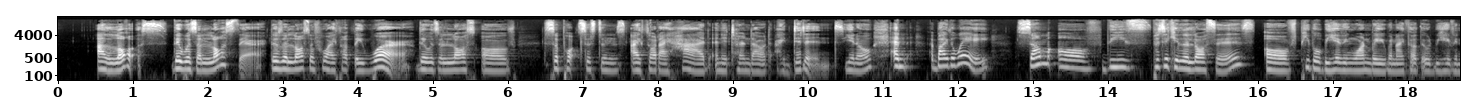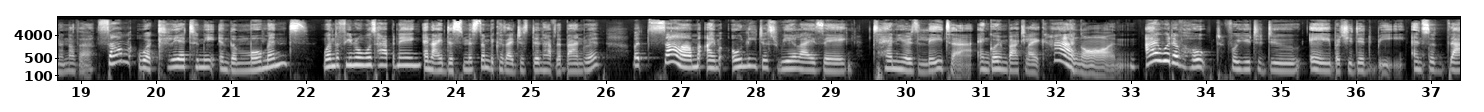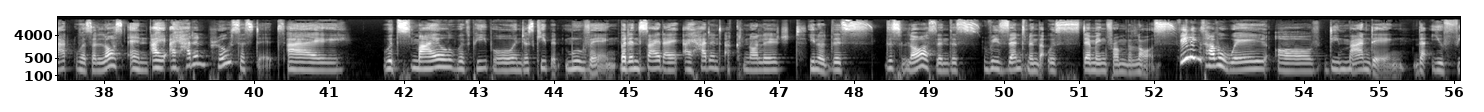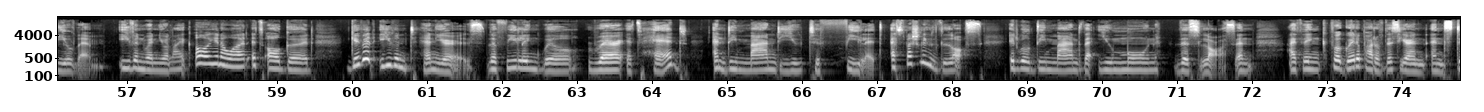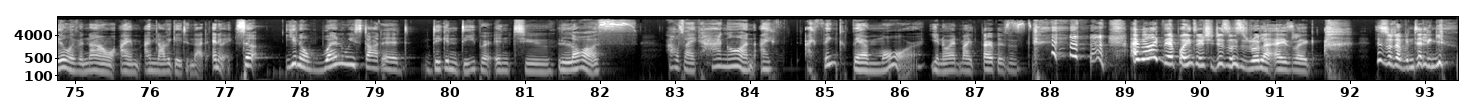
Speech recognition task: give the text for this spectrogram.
a loss there was a loss there. There was a loss of who I thought they were. There was a loss of support systems I thought I had, and it turned out I didn't, you know? And uh, by the way, some of these particular losses of people behaving one way when I thought they would behave in another, some were clear to me in the moment when the funeral was happening and I dismissed them because I just didn't have the bandwidth. But some I'm only just realizing 10 years later and going back like, hang on, I would have hoped for you to do A, but you did B. And so that was a loss. And I, I hadn't processed it. I would smile with people and just keep it moving. But inside, I, I hadn't acknowledged, you know, this this loss and this resentment that was stemming from the loss. Feelings have a way of demanding that you feel them even when you're like, oh, you know what, it's all good. Give it even 10 years, the feeling will rear its head and demand you to feel it, especially with loss. It will demand that you mourn this loss. And I think for a greater part of this year and, and still even now, I'm I'm navigating that. Anyway, so you know, when we started digging deeper into loss, I was like, hang on, I I think there are more, you know, and my therapist is. I feel like there are points where she just wants to roll her eyes, like, this is what I've been telling you.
